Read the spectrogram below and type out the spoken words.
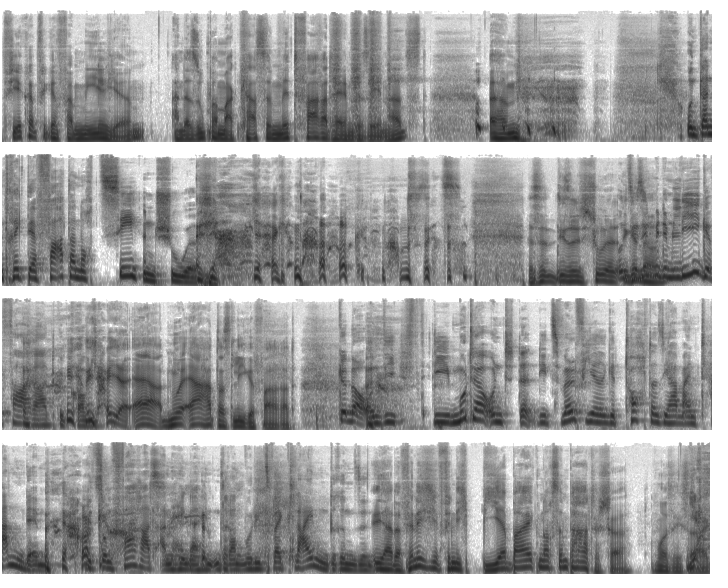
vierköpfige Familie an der Supermarktkasse mit Fahrradhelm gesehen hast, ähm, Und dann trägt der Vater noch Zehenschuhe. ja, ja, genau, genau. Das, ist, das sind diese Schuhe. Und sie genau. sind mit dem Liegefahrrad gekommen. ja, ja, er, nur er hat das Liegefahrrad. Genau. Und die, die Mutter und die zwölfjährige Tochter, sie haben ein Tandem mit so einem Fahrradanhänger hinten dran, wo die zwei Kleinen drin sind. Ja, da finde ich, finde ich Bierbike noch sympathischer, muss ich sagen.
